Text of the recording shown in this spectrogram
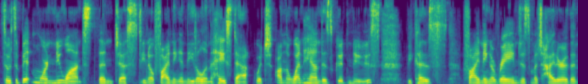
So it's a bit more nuanced than just, you know, finding a needle in a haystack, which on the one hand is good news because finding a range is much higher than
